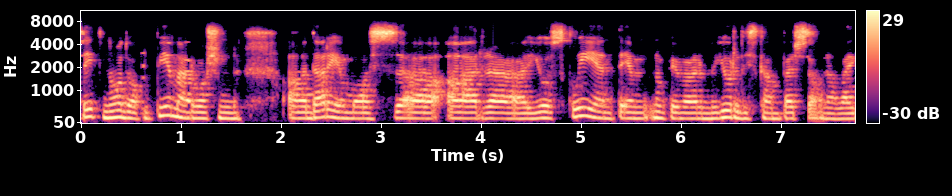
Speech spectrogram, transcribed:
citu nodokļu piemērošanu uh, darījumos uh, ar uh, jūsu klientiem, nu, piemēram, juridiskām personām vai,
